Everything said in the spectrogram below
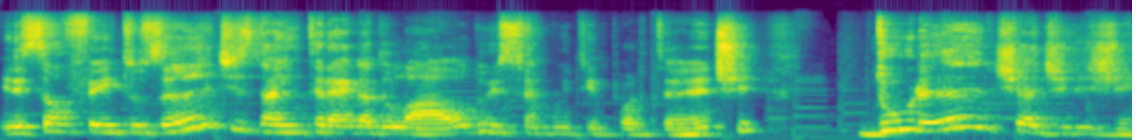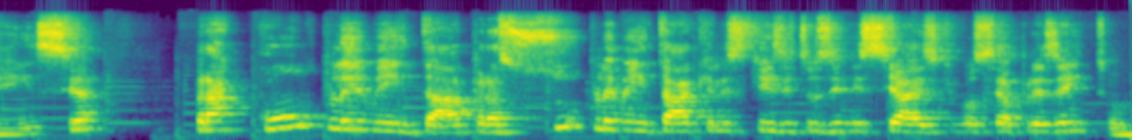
eles são feitos antes da entrega do laudo, isso é muito importante, durante a diligência, para complementar, para suplementar aqueles quesitos iniciais que você apresentou.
